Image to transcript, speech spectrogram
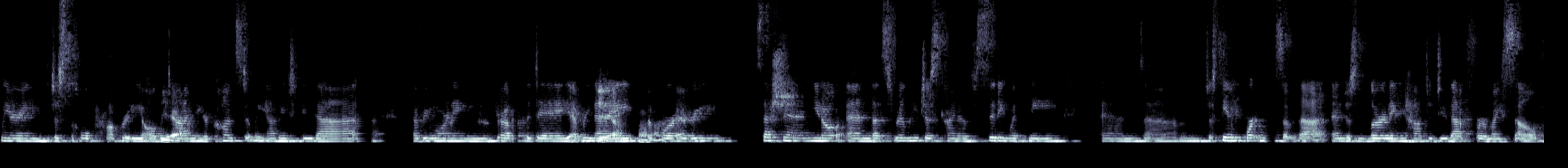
clearing just the whole property all the Yeah. time. You're constantly having to do that every morning, throughout the day, every night, Uh-huh. before every session, you know, and that's really just kind of sitting with me and um, just the importance of that and just learning how to do that for myself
